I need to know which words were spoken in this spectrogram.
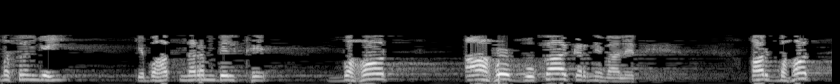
مثلا یہی کہ بہت نرم دل تھے، بہت آہو بکا کرنے والے تھے اور بہت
